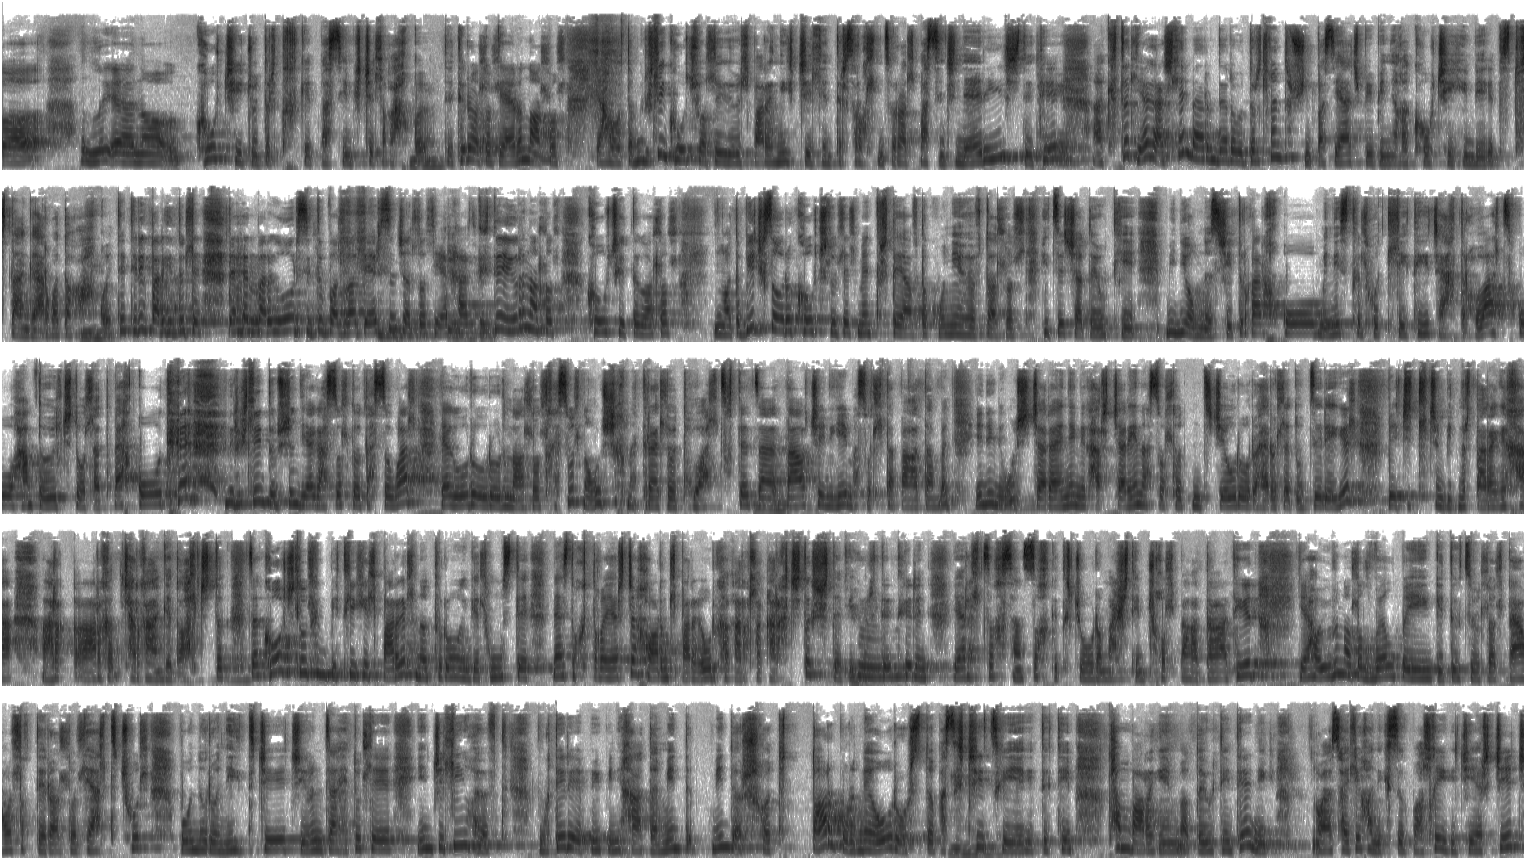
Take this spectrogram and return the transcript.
нөө коуч хийж удирдах гэд бас юм хичээл байгаа байхгүй. Тэр бол ярь нь бол яг одоо мэрэгжлийн коуч болъё гэвэл бараг нэг жил энэ тэр сургалтын зураал бас энэ чинь найрын шүү дээ тий. А гэтэл яг ажлын байран дээр удирдлагын төвшөнд бас яаж би бинийгаа коуч хийх юм бэ гэдээ тусдаа ингээ аргууд байгаа байхгүй тий. Тэрийг бараг хэдүүлээ дахиад бараг өөр сэдв болгоод ярьсан ч бол ярихаа. Гэтэ ер нь бол коуч коуч гэдэг бол одоо би ч гэсэн өөрөө коучлүүлэл ментортэй явдаг хүний хувьд бол хизээч одоо юу гэдгийг миний өмнөөс шийдвэр гаргахгүй, миний сэтгэл хөдлөлийг тэгж айхтар хуваалцахгүй, хамт уйлждуулаад байхгүй тий мэрэгжлийн төвшөнд яг асуултууд асуугаал яг өөрөө өөрөөр нь олуулах эсвэл нэг унших материалууд хуваалцах тий за даав чи нэг ийм асуудалтай байгаа юм байна. Энийг нэг уншичаараа, энийг нэг харчаараа энэ асуултууданд чи өөрөө өөрөө хариулаад үзээрэй гэл бэжидэл чинь бид нар дараагийнхаа арга арга чаргаа ингээд олцдог. За коучлуулах нь битгий хэл бараг л түрүүн ингээд хүмүүстэй найз нөхдөйгөө ярьж байгаа хооронд л бараг өөрийнхөө гаргалаа гаргацдаг шүү дээ бид нар тий. Тэгэхээр энэ ярилцах, сонсох гэдэг чинь өөрөө маш тийм чухал байгаа даа. Тэгээд яг ер нь бол well being гэдэг зүйл бол байгууллага дээр бол ялтчгүй бөөнөрөө нэгдэжээж ер нь за хэдүүлээ энэ жилийн хувьд бүгдээрээ бие биенийхээ одоо минд минд оршиход дор бүрнээ өөр өөртөө бас хичээцгээе гэдэг тийм том бараг юм одоо юу гэдэг нь те нэг соёлынхоо нэг хэсэг болгоё гэж ярьж ийж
